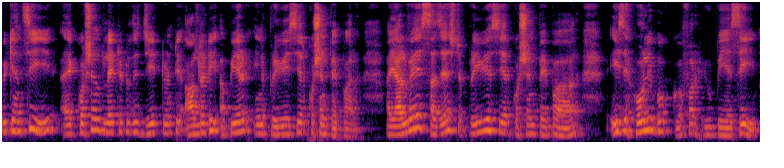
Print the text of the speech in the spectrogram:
we can see a question related to the G20 already appeared in a previous year question paper. I always suggest previous year question paper is a holy book for UPSC.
